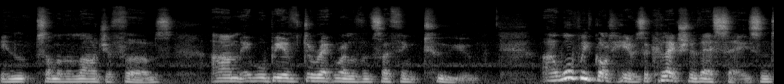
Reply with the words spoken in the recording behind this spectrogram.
in some of the larger firms, um, it will be of direct relevance, I think, to you. Uh, what we've got here is a collection of essays, and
